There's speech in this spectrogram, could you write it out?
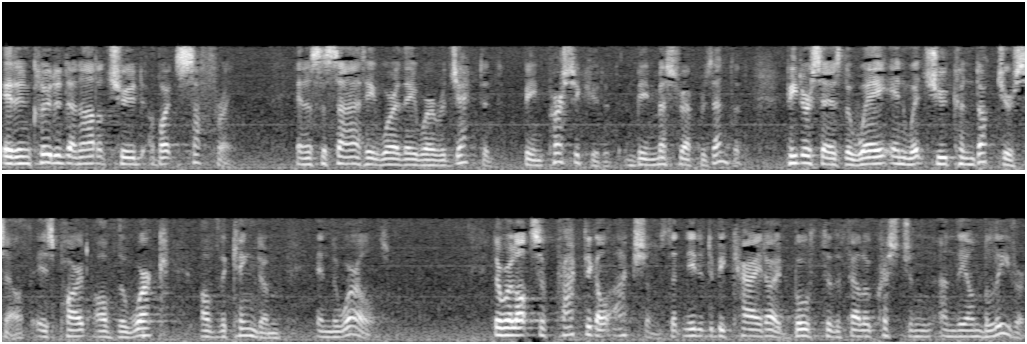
It included an attitude about suffering in a society where they were rejected, being persecuted, and being misrepresented. Peter says the way in which you conduct yourself is part of the work of the kingdom in the world. There were lots of practical actions that needed to be carried out, both to the fellow Christian and the unbeliever.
